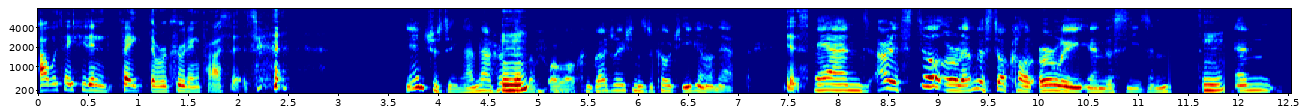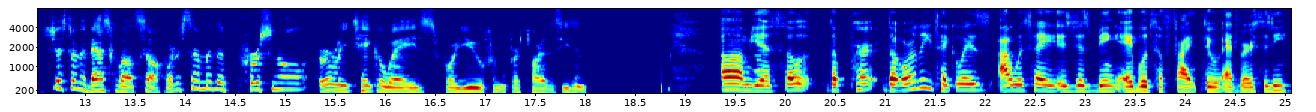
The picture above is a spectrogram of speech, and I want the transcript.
I would say she didn't fake the recruiting process. Interesting. I've not heard mm-hmm. that before. Well, congratulations to Coach Eagan on that. Yes. And all right, it's still early. I'm going to still call it early in the season. Mm-hmm. And just on the basketball itself, what are some of the personal early takeaways for you from the first part of the season? Um, yes. So the per the early takeaways I would say is just being able to fight through adversity.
